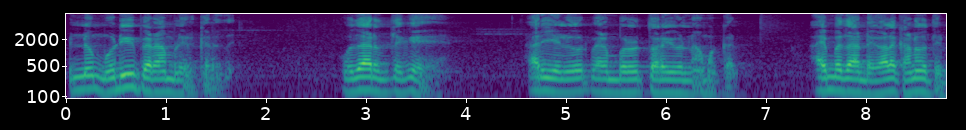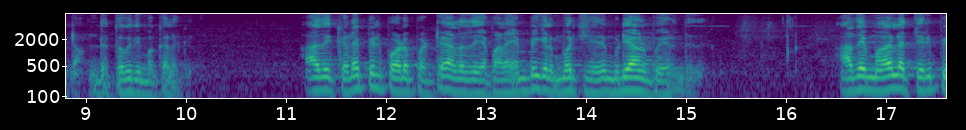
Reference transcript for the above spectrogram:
இன்னும் முடிவு பெறாமல் இருக்கிறது. உதாரணத்துக்கு அரியலூர் பெரம்பலூர் துறையூர் நாமக்கல். ஐம்பது ஆண்டு கால கனவு திட்டம் இந்த தொகுதி மக்களுக்கு. அது கிடப்பில் போடப்பட்டு அல்லது பல எம்பிக்கள் முயற்சி செய்து முடியாமல் போயிருந்தது. அதை முதல்ல திருப்பி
